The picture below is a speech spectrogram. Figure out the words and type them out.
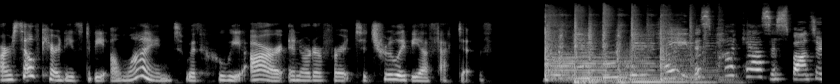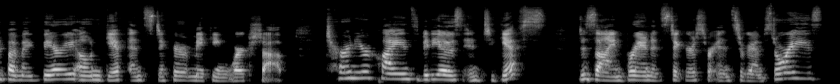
Our self care needs to be aligned with who we are in order for it to truly be effective. Hey, this podcast is sponsored by my very own GIF and sticker making workshop. Turn your clients' videos into GIFs, design branded stickers for Instagram stories,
